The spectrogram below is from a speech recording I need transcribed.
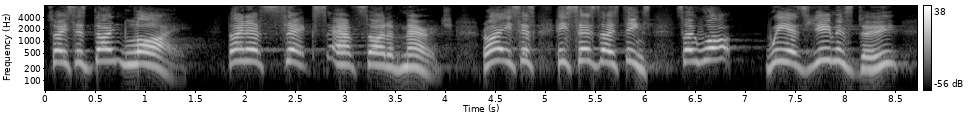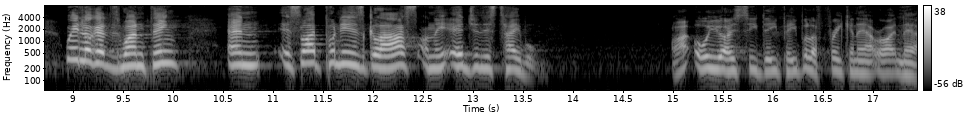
So he says, don't lie. Don't have sex outside of marriage, right? He says, he says those things. So, what we as humans do, we look at one thing and it's like putting his glass on the edge of this table. Right? All you OCD people are freaking out right now.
